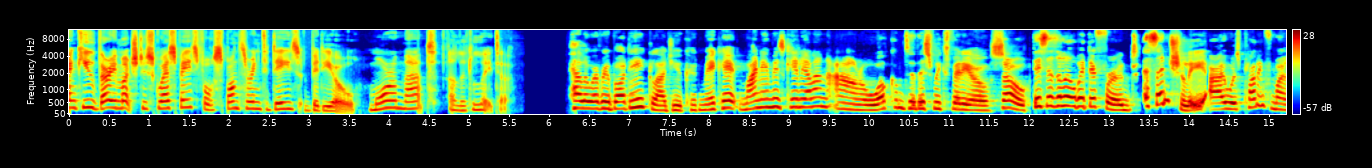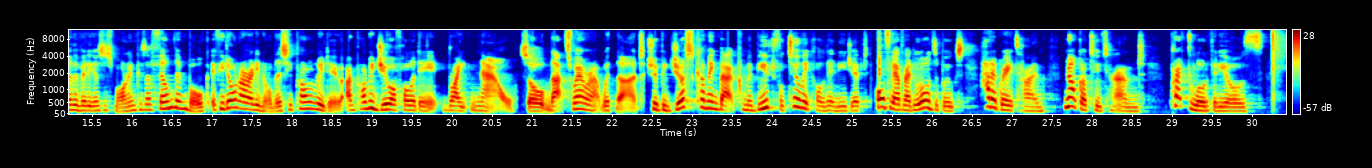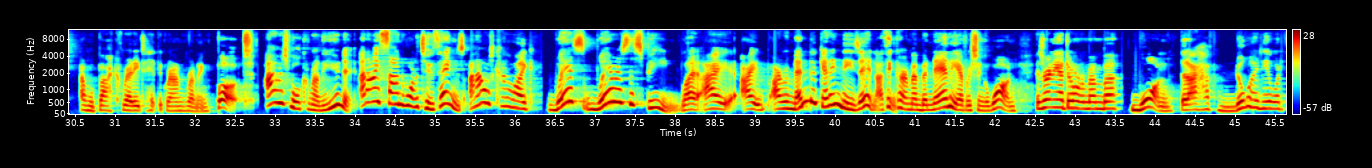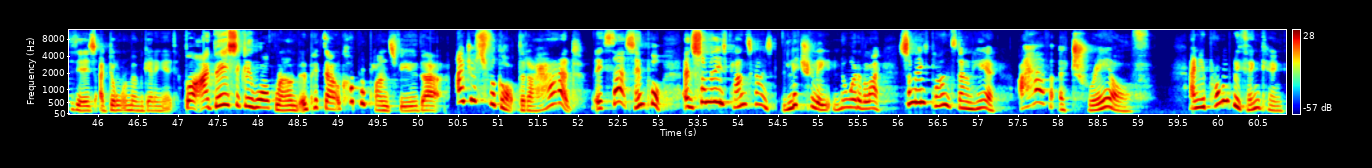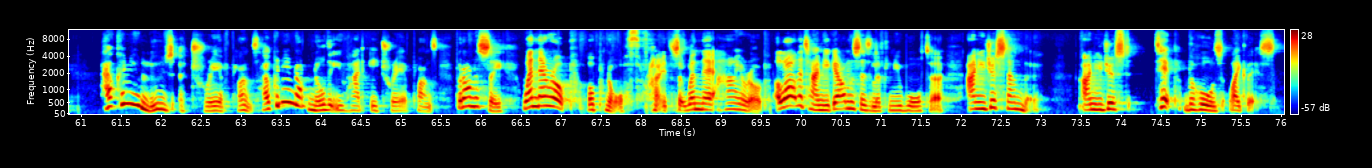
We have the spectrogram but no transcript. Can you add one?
Thank you very much to Squarespace for sponsoring today's video. More on that a little later. Hello everybody, glad you could make it. My name is Kaylee Ellen and welcome to this week's video. So, this is a little bit different. Essentially, I was planning for my other videos this morning because I filmed in bulk. If you don't already know this, you probably do. I'm probably due off holiday right now. So that's where we're at with that. Should be just coming back from a beautiful two week holiday in Egypt. Hopefully I've read loads of books, had a great time, not got too tanned, prepped a load of videos, and we're back ready to hit the ground running. But I was walking around the unit and I found one or two things and I was kind of like, where's, where has this been? Like, I, I, I remember getting these in. I think I remember nearly every single one. Is there any I don't remember? One that I have no idea what it is. I don't remember getting it. But I basically walked around and picked out a couple of plants for you that I just forgot that I had. It's that simple. And some of these plants, guys, literally, no word of a lie, some of these plants down here, I have a tray of. And you're probably thinking, how can you lose a tray of plants? How can you not know that you had a tray of plants? But honestly, when they're up, up north, right? So when they're higher up, a lot of the time you get on the scissor lift and you water and you just stand there and you just tip the hose like this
